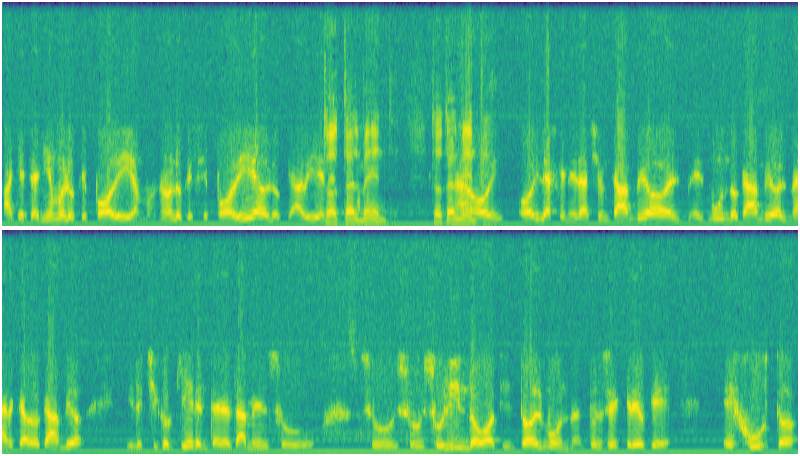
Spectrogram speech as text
a que teníamos lo que podíamos, ¿no? Lo que se podía o lo que había. en el Totalmente, totalmente. Ah, hoy, hoy la generación cambió, el, el mundo cambió, el mercado cambió y los chicos quieren tener también su, su, su, su lindo botín, todo el mundo. Entonces creo que es justo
